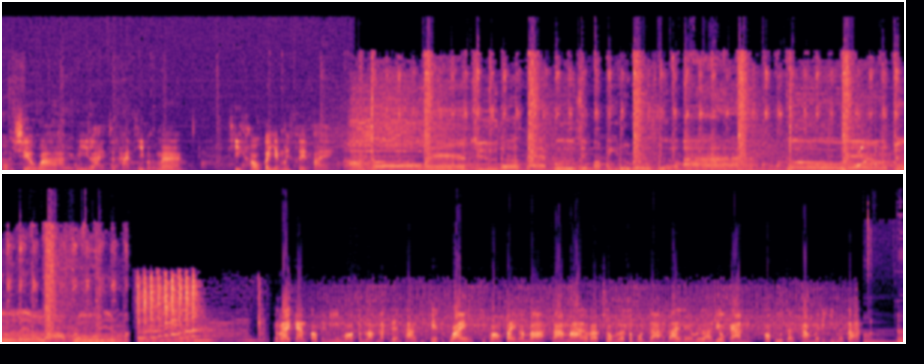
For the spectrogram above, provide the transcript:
ผมเชื่อว่ามีหลายสถานที่มากๆ ที่เขาก็ยังไม่เคยไป I'm going to the in my Peter Rose Club. I'm going to do a little off-road in my รายการต่อไปนี้เหมาะสำหรับนักเดินทางทุกเพศทุกวัยที่พร้อมไปลำบาก สามารถรับชมและสะบดด่าได้ในเวลาเดียวกัน เพราะผู้จัดทำไม่ได้ยินนะจ๊ะ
